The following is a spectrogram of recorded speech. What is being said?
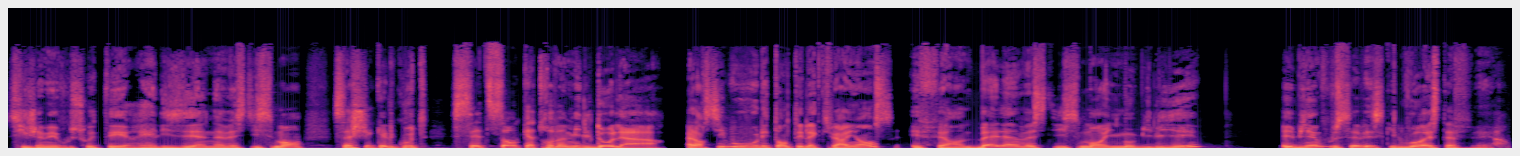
Si jamais vous souhaitez réaliser un investissement, sachez qu'elle coûte 780 000 dollars. Alors si vous voulez tenter l'expérience et faire un bel investissement immobilier, eh bien vous savez ce qu'il vous reste à faire.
